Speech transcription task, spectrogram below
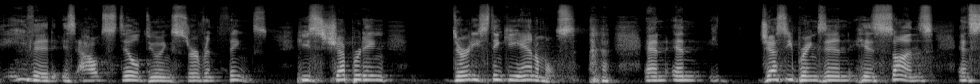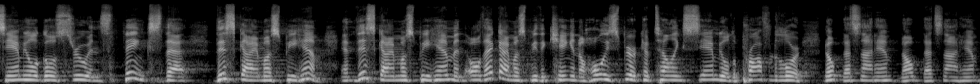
David is out still doing servant things. He's shepherding dirty, stinky animals. and and Jesse brings in his sons, and Samuel goes through and thinks that this guy must be him, and this guy must be him, and oh, that guy must be the king. And the Holy Spirit kept telling Samuel, the prophet of the Lord, nope, that's not him. Nope, that's not him.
